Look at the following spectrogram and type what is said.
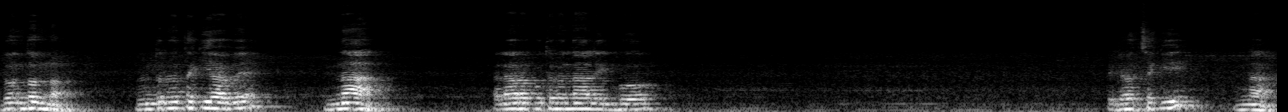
দন্তন ন। দন্তন হতে কি হবে? না। তাহলে আমরা প্রথমে না লিখব। এটা হচ্ছে কি? না।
